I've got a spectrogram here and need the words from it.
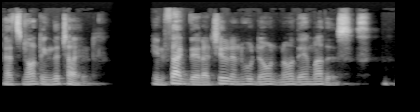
That's not in the child. In fact, there are children who don't know their mothers.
